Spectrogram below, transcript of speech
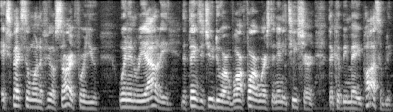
expect someone to feel sorry for you when in reality the things that you do are far, far worse than any t-shirt that could be made possibly.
